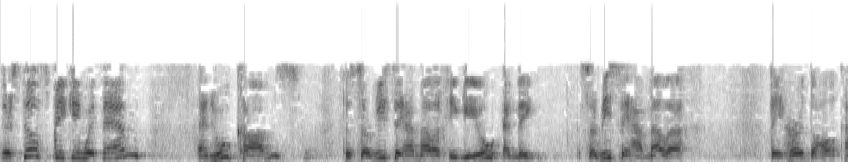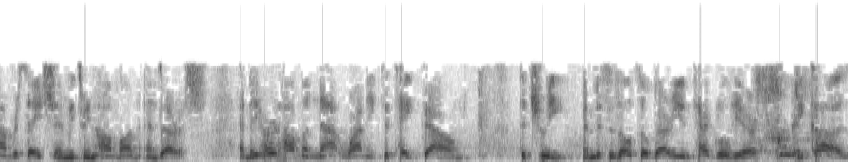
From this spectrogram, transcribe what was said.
They're still speaking with him. And who comes? To Sarise HaMelech and they Sarise HaMelech, they heard the whole conversation between Haman and Zeresh. And they heard Haman not wanting to take down the tree. And this is also very integral here because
